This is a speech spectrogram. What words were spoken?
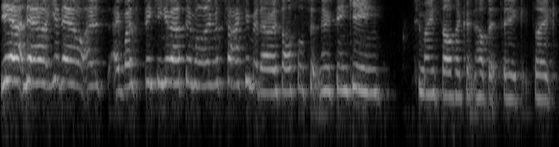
Yeah, no, you know, I was I was thinking about them while I was talking, but I was also sitting there thinking to myself. I couldn't help but think it's like,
